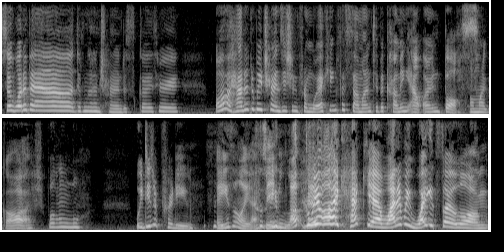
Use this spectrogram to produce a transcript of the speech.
So what about? I'm going to try and just go through. Oh, how did we transition from working for someone to becoming our own boss? Oh my gosh. Well, we did it pretty easily, I think. we loved it. We were like, heck yeah, why did we wait so long?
